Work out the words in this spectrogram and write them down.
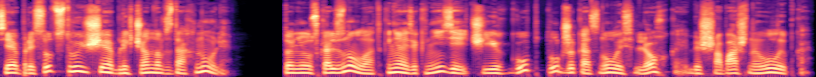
Все присутствующие облегченно вздохнули, то не ускользнуло от князя князей, чьих губ тут же коснулась легкая, бесшабашная улыбка.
